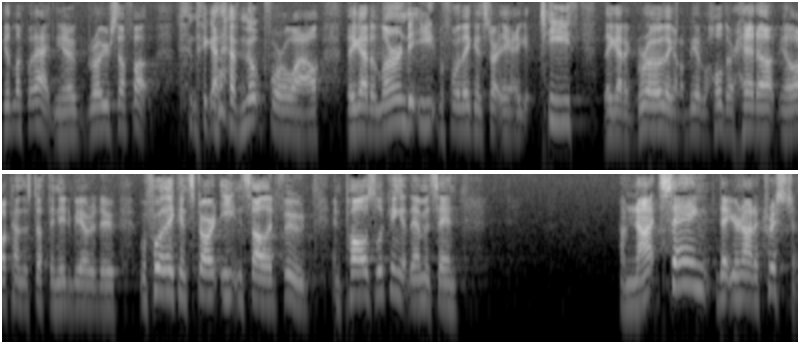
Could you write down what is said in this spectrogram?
good luck with that. You know, grow yourself up. they got to have milk for a while. They got to learn to eat before they can start. They got to get teeth. They got to grow. They got to be able to hold their head up. You know, all kinds of stuff they need to be able to do before they can start eating solid food. And Paul's looking at them and saying, I'm not saying that you're not a Christian.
